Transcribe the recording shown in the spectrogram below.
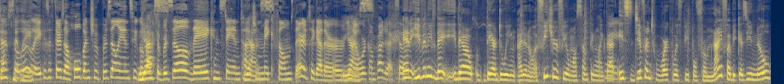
Absolutely, because if there's a whole bunch of Brazilians who go back to Brazil, they can stay in touch Yes. and make films there together, or you know, work on projects. So And even if they they are they are doing I don't know a feature film or something like that, Right. it's different to work with people from NYFA because you know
